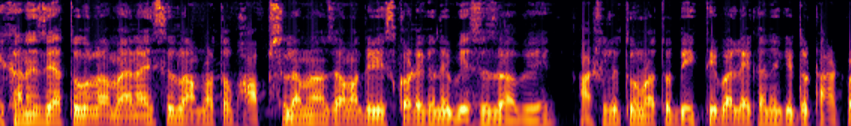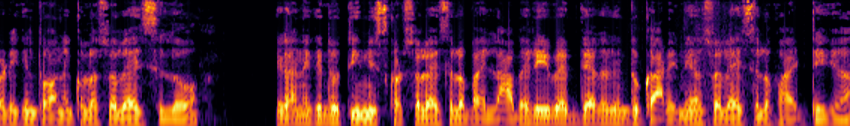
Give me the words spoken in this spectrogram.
এখানে যে এতগুলো ম্যান আইছিল আমরা তো ভাবছিলাম না যে আমাদের স্কোয়াড এখানে বেঁচে যাবে। আসলে তোমরা তো দেখতে পেলে এখানে কিন্তু থার্ড পার্টি কিন্তু অনেকগুলো চলে আইছিল। এখানে কিন্তু তিন স্কোয়াড চলে আসছিল। ভাই, লাভের এই রিভাইভ দেখা কিন্তু গাড়ি নিয়ে চলে আসছিল ফাইট দেখা।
